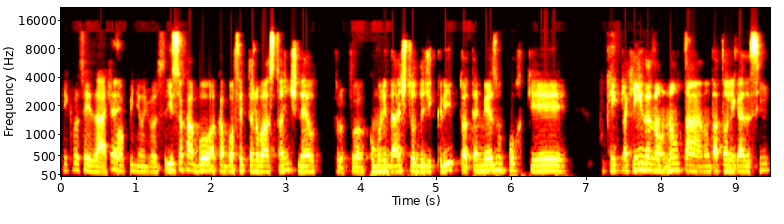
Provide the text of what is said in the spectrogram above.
que, que vocês acham? É, Qual a opinião de vocês? Isso acabou, acabou afetando bastante, né, a comunidade toda de cripto, até mesmo porque, para quem ainda não, não, tá, não tá tão ligado assim,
